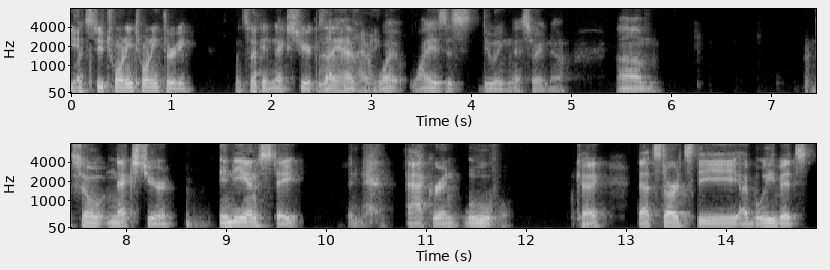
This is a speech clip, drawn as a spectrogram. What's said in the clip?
Yeah. Let's do 2023. Let's look at next year because I I have any- why why is this doing this right now? Um So next year, Indiana State and Akron, Louisville. Okay. That starts the, I believe it's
